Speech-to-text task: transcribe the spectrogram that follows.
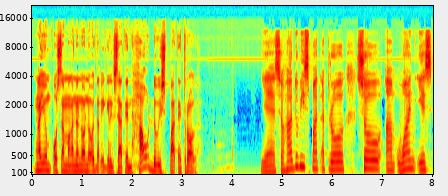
ngayon po sa mga nanonood nakikinig sa atin, how do we spot a troll? Yeah, so how do we spot a troll? So um, one is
